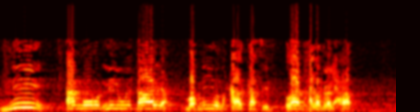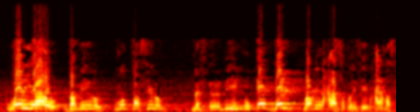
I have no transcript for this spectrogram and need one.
ni النuن للوقاaية مبنiي عalى الكسر laa محل من الإعراaب والyاء ضميir متصل مفعuل bه مqdم مبنiي عalى سكون في محل نصب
